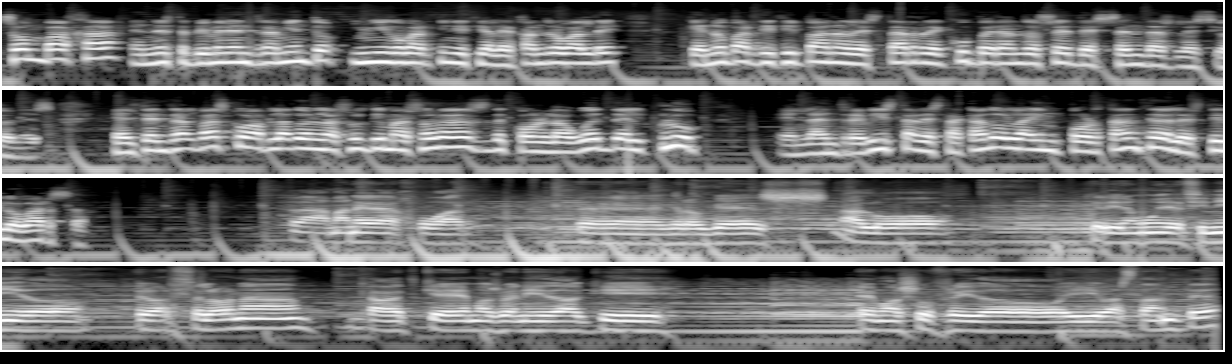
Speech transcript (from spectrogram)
Son baja en este primer entrenamiento Íñigo Martínez y Alejandro Valde, que no participan al estar recuperándose de sendas lesiones. El central vasco ha hablado en las últimas horas con la web del club. En la entrevista ha destacado la importancia del estilo Barça. La manera de jugar. Eh, creo que es algo que tiene muy definido el Barcelona. Cada vez que hemos venido aquí hemos sufrido y bastante.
